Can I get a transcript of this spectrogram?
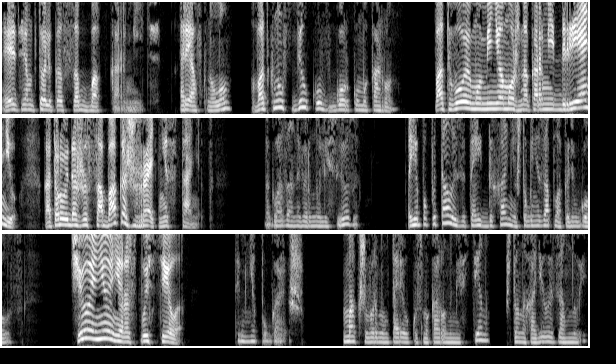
«Этим только собак кормить», — рявкнул он, воткнув вилку в горку макарон. «По-твоему, меня можно кормить дрянью, которую даже собака жрать не станет?» На глаза навернулись слезы, а я попыталась затаить дыхание, чтобы не заплакать в голос. «Чего не распустила?» «Ты меня пугаешь». Мак швырнул тарелку с макаронами в стену, что находилась за мной.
